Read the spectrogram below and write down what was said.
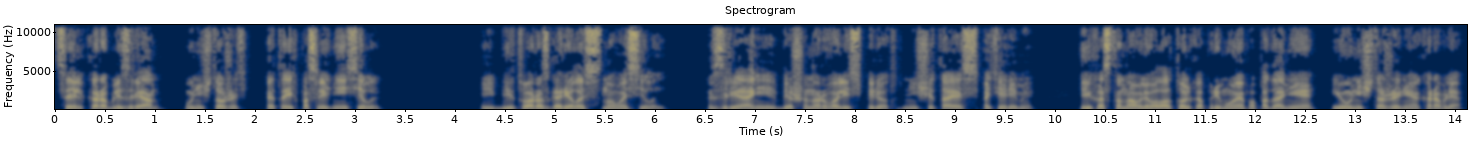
Цель — корабли Зриан. Уничтожить. Это их последние силы. И битва разгорелась с новой силой. Зриане бешено рвались вперед, не считаясь с потерями. Их останавливало только прямое попадание и уничтожение корабля.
